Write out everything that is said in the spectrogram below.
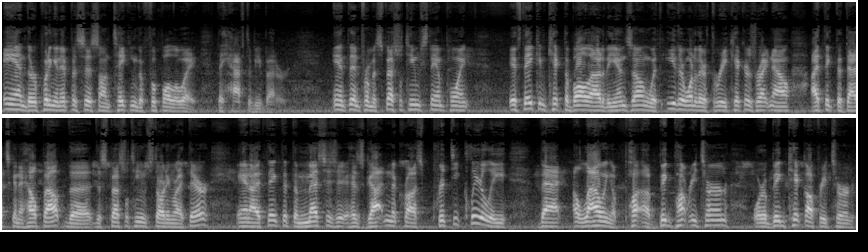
And they're putting an emphasis on taking the football away. They have to be better. And then from a special team standpoint, if they can kick the ball out of the end zone with either one of their three kickers right now, I think that that's going to help out the, the special teams starting right there. And I think that the message has gotten across pretty clearly that allowing a, a big punt return or a big kickoff return,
